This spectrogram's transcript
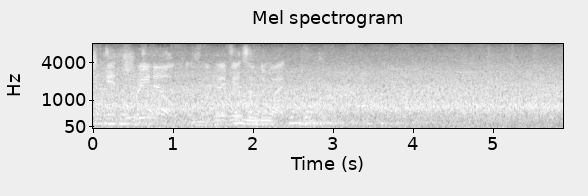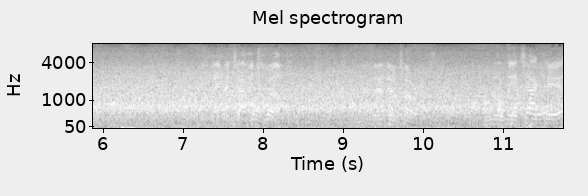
situation here. 3-0 as the game gets underway. Made the challenge well. Fernando Torres. On the attack here.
